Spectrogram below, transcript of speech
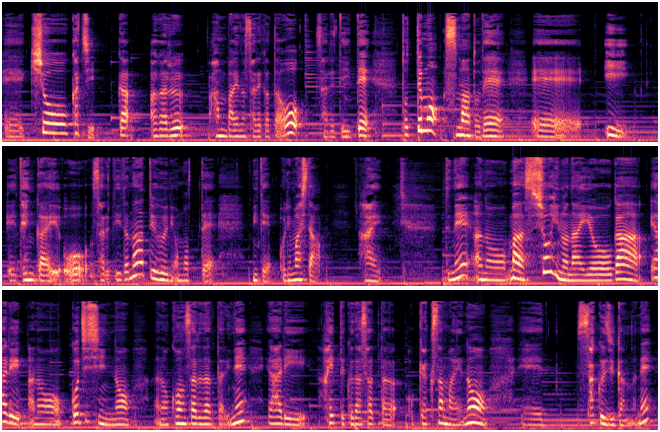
えー、希少価値が上がる販売のされ方をされていてとってもスマートで、えー、いい展開をされていたなというふうに思って見ておりました。はい。でねあの、まあ、商品の内容がやはりあのご自身のあのコンサルだったりねやはり入ってくださったお客様への、えー、割く時間がね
